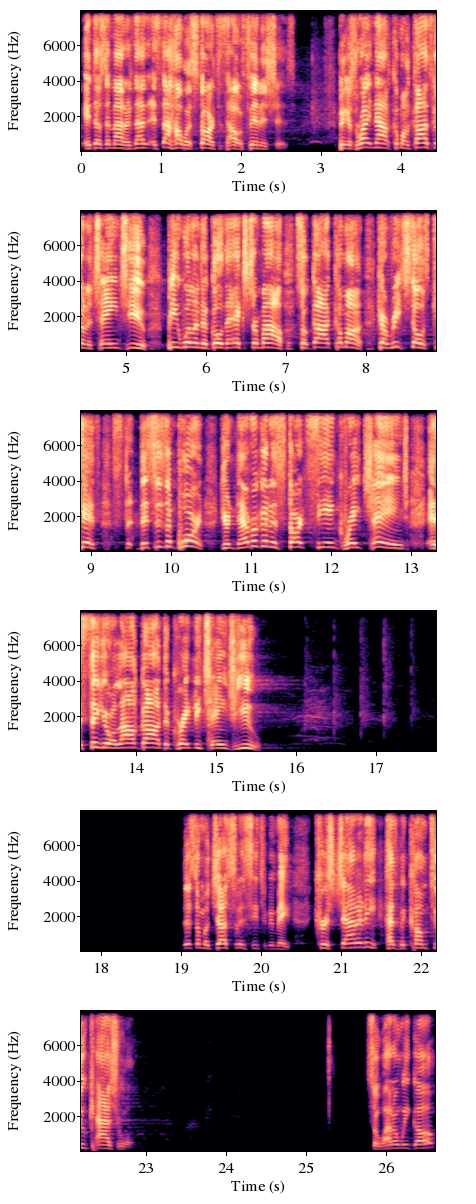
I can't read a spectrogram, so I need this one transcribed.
It doesn't matter. It's not, it's not how it starts, it's how it finishes. Because right now, come on, God's gonna change you. Be willing to go the extra mile. So, God, come on, can reach those kids. This is important. You're never gonna start seeing great change until you allow God to greatly change you. There's some adjustments need to be made. Christianity has become too casual. So why don't we go?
